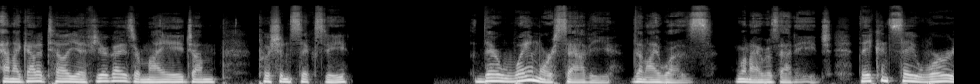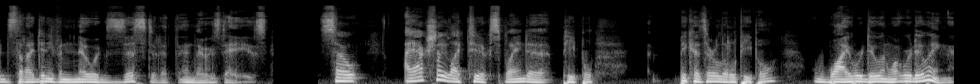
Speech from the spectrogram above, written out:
And I got to tell you, if you guys are my age, I'm pushing 60, they're way more savvy than I was when I was that age. They can say words that I didn't even know existed in those days. So I actually like to explain to people, because they're little people, why we're doing what we're doing.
